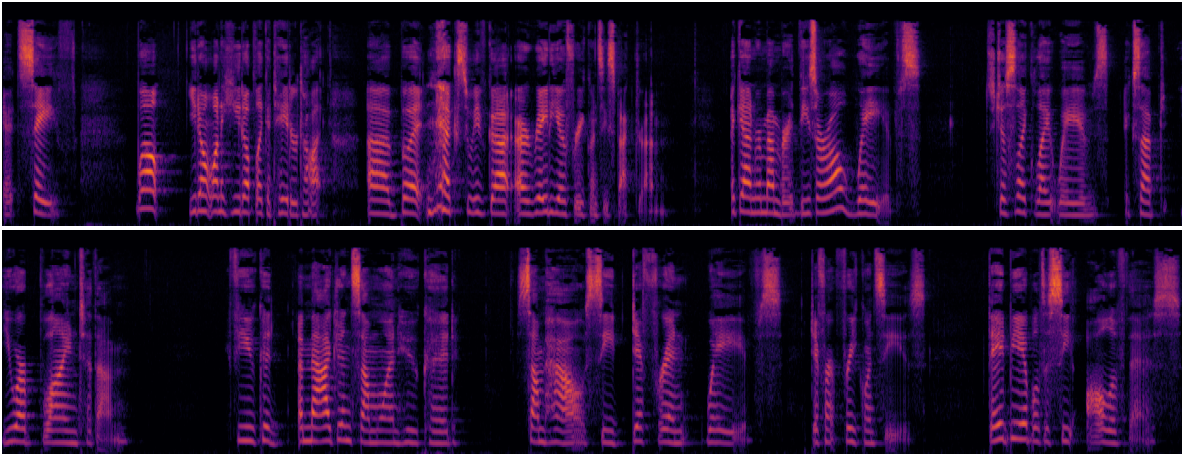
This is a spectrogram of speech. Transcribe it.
it's safe? Well, you don't want to heat up like a tater tot. Uh, but next, we've got our radio frequency spectrum. Again, remember, these are all waves. It's just like light waves, except you are blind to them. If you could imagine someone who could somehow see different waves, different frequencies, they'd be able to see all of this,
